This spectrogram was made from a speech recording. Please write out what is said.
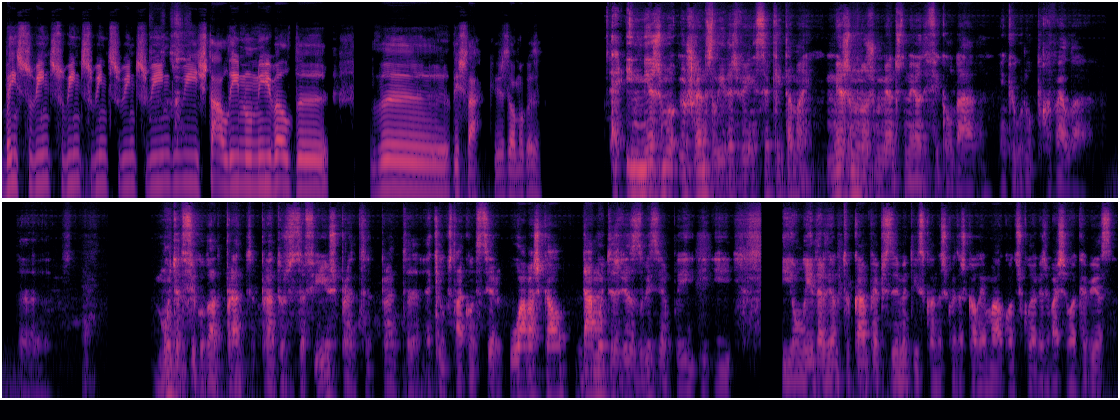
vem subindo, subindo, subindo, subindo, subindo e está ali no nível de. de... Diz está, querias dizer alguma coisa? É, e mesmo os grandes líderes veem-se aqui também. Mesmo nos momentos de maior dificuldade, em que o grupo revela uh, muita dificuldade perante, perante os desafios, perante, perante aquilo que está a acontecer, o Abascal dá muitas vezes o exemplo. E, e, e, um líder dentro do campo é precisamente isso, quando as coisas correm mal, quando os colegas baixam a cabeça.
